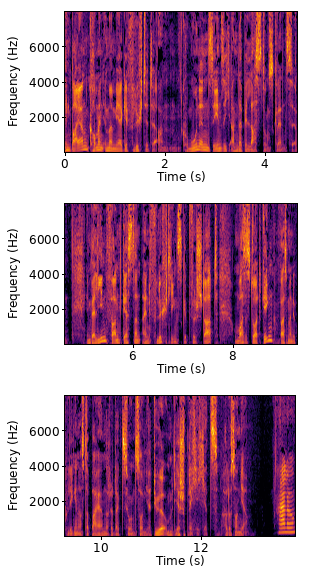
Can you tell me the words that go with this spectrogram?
In Bayern kommen immer mehr Geflüchtete an. Kommunen sehen sich an der Belastungsgrenze. In Berlin fand gestern ein Flüchtlingsgipfel statt. Um was es dort ging, weiß meine Kollegin aus der Bayern-Redaktion Sonja Dürr und mit ihr spreche ich jetzt. Hallo Sonja. Hallo.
